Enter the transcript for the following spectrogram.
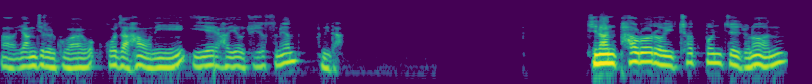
어, 양지를 구하고자 하오니 이해하여 주셨으면 합니다. 지난 8월의 첫 번째 주는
